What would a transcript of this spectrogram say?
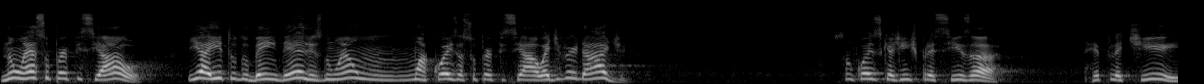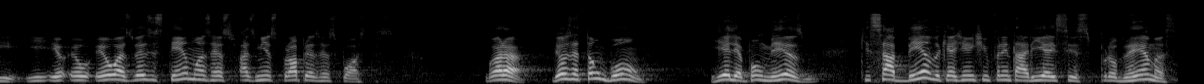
não é superficial. E aí, tudo bem deles não é um, uma coisa superficial, é de verdade. São coisas que a gente precisa refletir e, e eu, eu, eu, às vezes, temo as, as minhas próprias respostas. Agora, Deus é tão bom e Ele é bom mesmo, que sabendo que a gente enfrentaria esses problemas,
